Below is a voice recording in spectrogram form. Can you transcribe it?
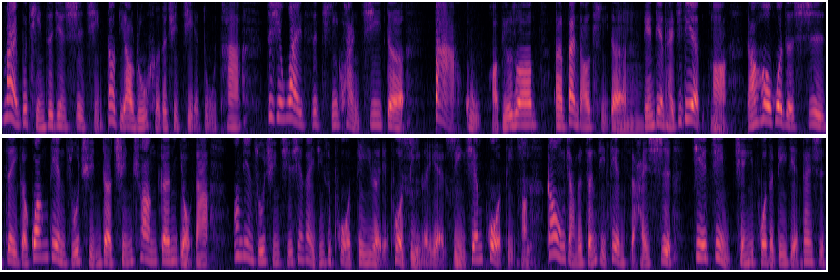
卖不停这件事情，到底要如何的去解读它？这些外资提款机的大股，好，比如说呃半导体的联电、台积电啊，然后或者是这个光电族群的群创跟友达，光电族群其实现在已经是破低了，也破底了，也领先破底哈。刚刚我们讲的整体电子还是。接近前一波的低点，但是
